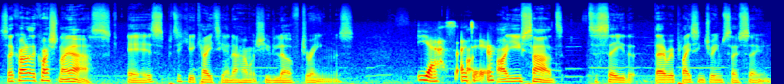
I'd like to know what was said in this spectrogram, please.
So, kind of the question I ask is, particularly Katie, I know how much you love dreams. Yes, I do. Are you sad to see that they're replacing dreams so soon?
